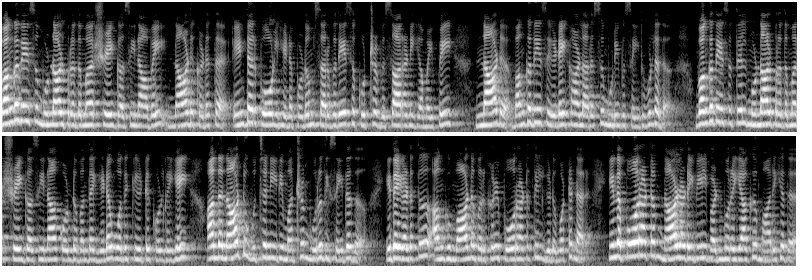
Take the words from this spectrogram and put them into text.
வங்கதேச முன்னாள் பிரதமர் ஷேக் ஹசீனாவை நாடு கடத்த இன்டர்போல் எனப்படும் சர்வதேச குற்ற விசாரணை அமைப்பை நாடு வங்கதேச இடைக்கால அரசு முடிவு செய்துள்ளது. வங்கதேசத்தில் முன்னாள் பிரதமர் ஷேக் ஹசீனா கொண்டு வந்த இடஒதுக்கீட்டு கொள்கையை அந்த நாட்டு உச்சநீதிமன்றம் உறுதி செய்தது. இதையடுத்து அங்கு மாணவர்கள் போராட்டத்தில் ஈடுபட்டனர். இந்த போராட்டம் நாளடைவில் வன்முறையாக மாறியது.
